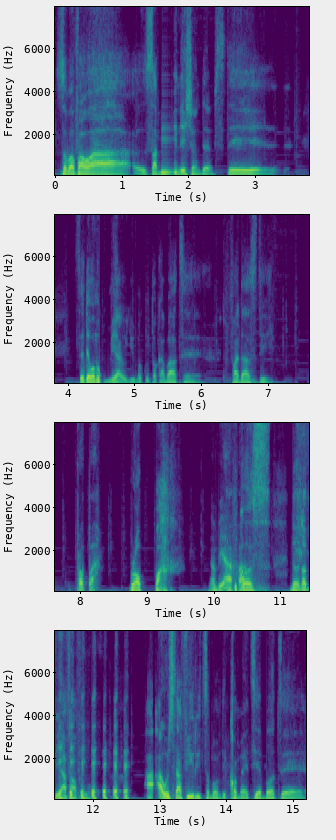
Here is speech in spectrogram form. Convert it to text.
some of our uh, Sabi Nation them say say they want me and you make we talk about uh, Father's Day Proper. proper Not be half because no not be half half. oh. I, I wish I fit read some of the comments here, but uh, you know,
